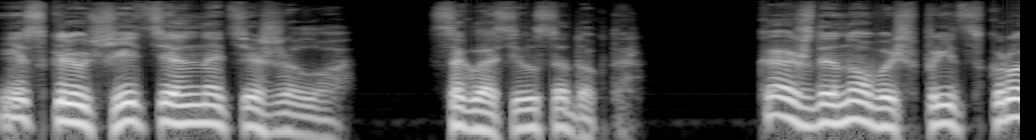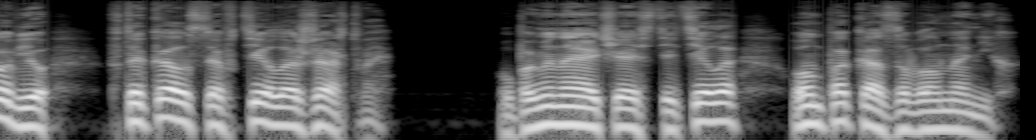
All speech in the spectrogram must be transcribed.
Исключительно тяжело, согласился доктор. Каждый новый шприц с кровью втыкался в тело жертвы. Упоминая части тела, он показывал на них.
